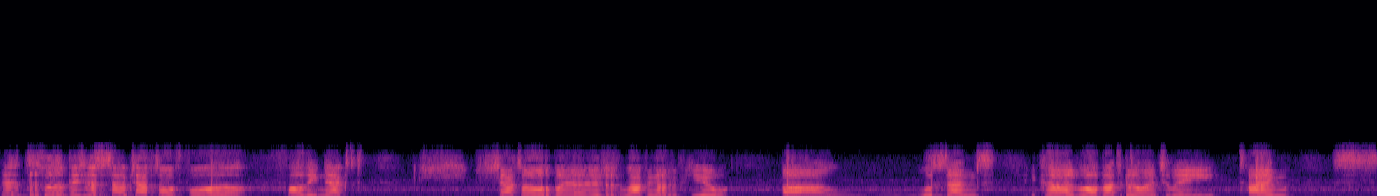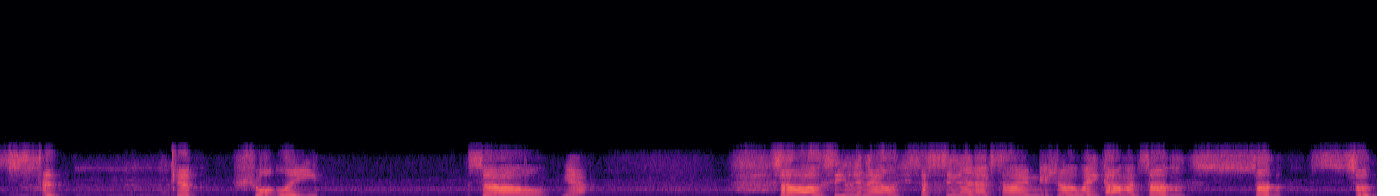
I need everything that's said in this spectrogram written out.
this, was a setup chapter for, for the next chapter, but it's just wrapping up a few, uh, loose ends, because we're about to go into a time skip shortly, so, yeah. So I'll see you now. So see you next time. Be sure to rate, comment, sub, sub, subscribe,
